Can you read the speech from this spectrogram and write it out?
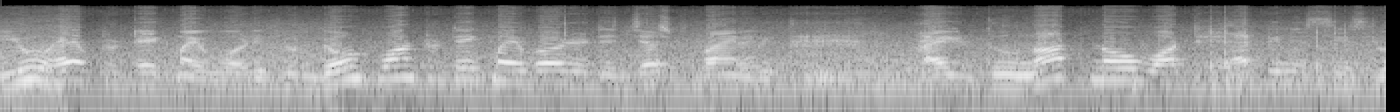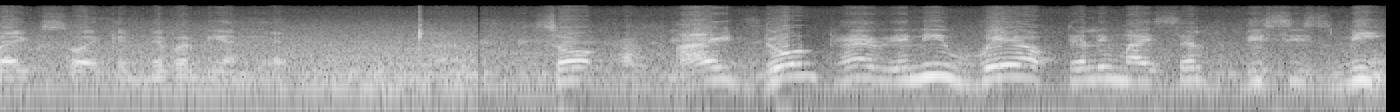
You have to take my word. If you don't want to take my word, it is just fine with me. I do not know what happiness is like, so I can never be unhappy. So I don't have any way of telling myself this is me.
